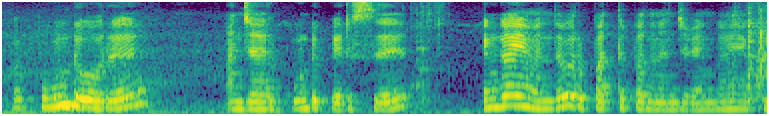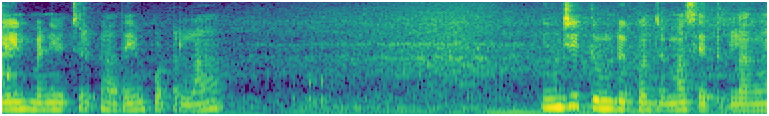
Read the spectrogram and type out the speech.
இப்போ பூண்டு ஒரு அஞ்சாறு பூண்டு பெருசு. வெங்காயம் வந்து ஒரு பத்து பதினஞ்சு வெங்காயம் க்ளீன் பண்ணி வச்சுருக்கேன். அதையும் போட்டுடலாம். இஞ்சி துண்டு கொஞ்சமாக சேர்த்துக்கலாங்க.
